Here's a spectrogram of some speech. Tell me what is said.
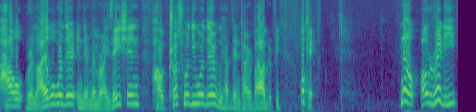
how reliable were they in their memorization, how trustworthy were they. We have their entire biography. Okay. Now, already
